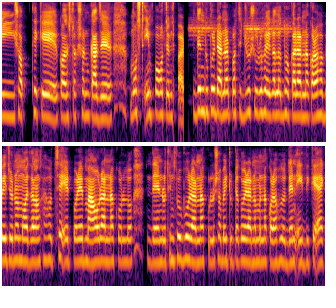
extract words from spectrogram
এই সব থেকে কনস্ট্রাকশন কাজের মোস্ট ইম্পর্ট্যান্ট পার্ট দেন দুপুরে রান্নার প্রসিডিউর শুরু হয়ে গেল, ধোকা রান্না করা হবে, এই জন্য ময়দা মাখা হচ্ছে। এরপরে মাও রান্না করল দেন রথিন প্রভু রান্না করল, সবাই টুটা করে রান্না বান্না করা হলো। দেন এইদিকে এক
